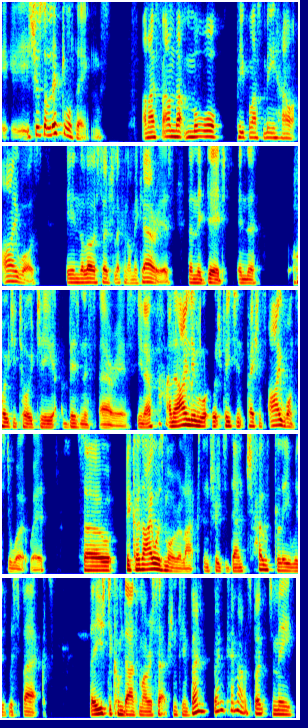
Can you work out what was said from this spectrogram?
it's just a little things, and I found that more people asked me how I was in the lower social economic areas than they did in the hoity-toity business areas, you know, uh-huh. and I knew which patient, patients I wanted to work with. So because I was more relaxed and treated them totally with respect, they used to come down to my reception team. Ben Ben came out and spoke to me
